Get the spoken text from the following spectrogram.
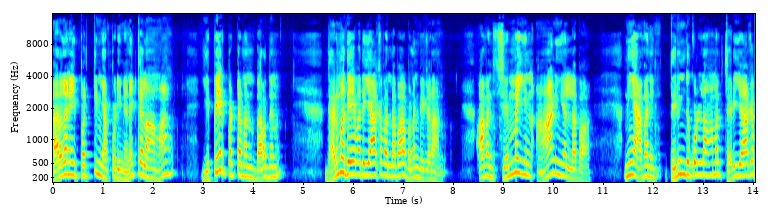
பரதனை பற்றி நீ அப்படி நினைக்கலாமா? எப்பேற்பட்டவன் பரதன்? தர்ம தேவதையாக வல்லவா? விளங்குகிறான் அவன் செம்மையின் ஆணி அல்லவா? நீ அவனை தெரிந்து கொள்ளாமல் சரியாக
